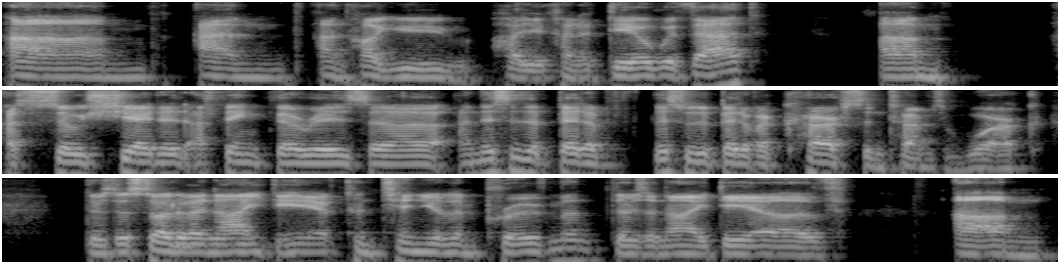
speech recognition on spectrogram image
Um, and and how you how you kind of deal with that. Um, associated, I think there is a and this is a bit of this was a bit of a curse in terms of work. There's a sort of an idea of continual improvement. There's an idea of um,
